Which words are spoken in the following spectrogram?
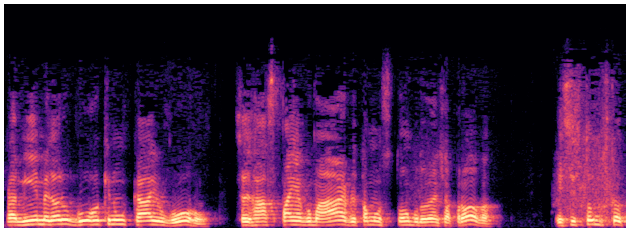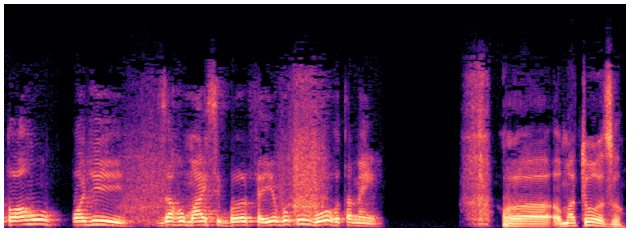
Para mim é melhor o gorro que não cai o gorro. Se eu raspar em alguma árvore, toma uns tombos durante a prova, esses tombos que eu tomo pode desarrumar esse buff aí, eu vou com um gorro também. Ô, Matoso,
